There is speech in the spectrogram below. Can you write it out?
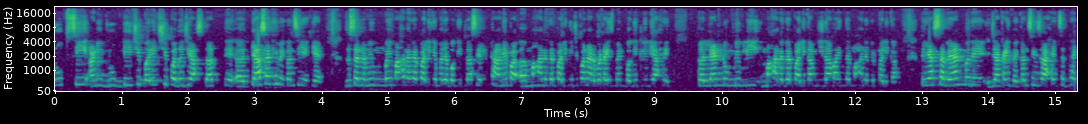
ग्रुप सी आणि ग्रुप डी ची बरीचशी पदं जी असतात ते त्यासाठी वेकन्सी येते आहे. जसं नवी मुंबई महानगरपालिकेमध्ये बघितलं असेल ठाणे पा- महानगरपालिकेची पण ऍडव्हर्टाइजमेंट बघितलेली आहे. कल्याण डोंबिवली महानगरपालिका मीरा भाईंदर महानगरपालिका. तर या सगळ्यांमध्ये ज्या काही वेकन्सीज आहेत सध्या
